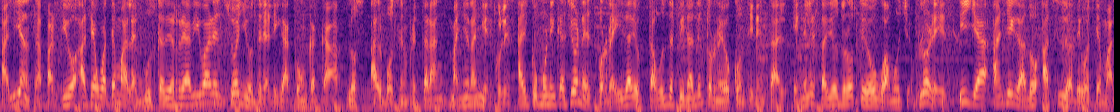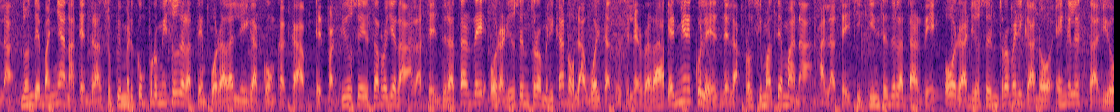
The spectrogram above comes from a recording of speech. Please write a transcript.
Alianza partió hacia Guatemala en busca de reavivar el sueño de la Liga CONCACAF. Los albos se enfrentarán mañana miércoles al Comunicaciones por la ida de octavos de final del torneo continental en el estadio Doroteo Guamuch Flores y ya han llegado a Ciudad de Guatemala, donde mañana tendrán su primer compromiso de la temporada en Liga CONCACAF. El partido se desarrollará a las 6 de la tarde, horario centroamericano. La vuelta se celebrará el miércoles de la próxima semana a las 6 y 15 de la tarde, horario centroamericano en el estadio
